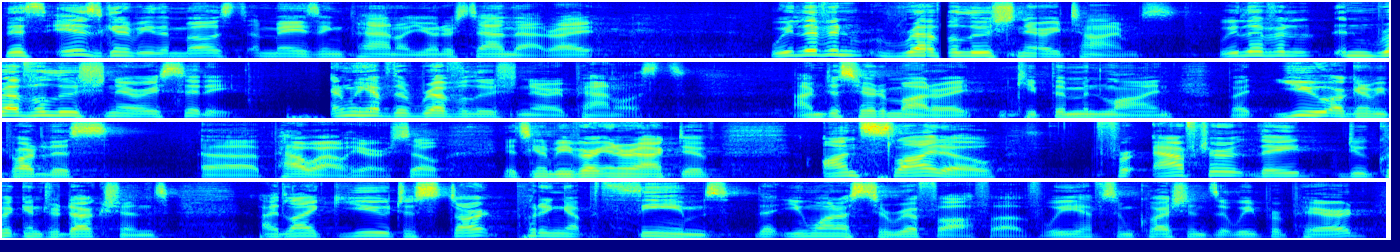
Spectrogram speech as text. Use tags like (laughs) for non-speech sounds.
This is going to be the most amazing panel. You understand that, right? We live in revolutionary times. We live in, in revolutionary city. And we have the revolutionary panelists. I'm just here to moderate and keep them in line, but you are going to be part of this uh, powwow here. So it's going to be very interactive. On Slido, for after they do quick introductions, I'd like you to start putting up themes that you want us to riff off of. We have some questions that we prepared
